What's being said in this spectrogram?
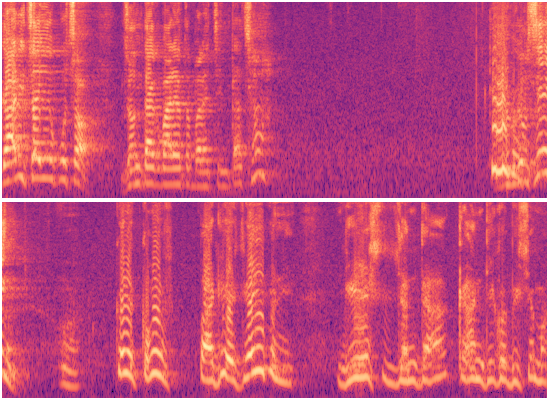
गाडी चाहिएको छ। जनताको बारेमा तपाईँलाई चिन्ता छ? सिंह। कम्युनिस्ट पार्टीले जहिले पनि देश जनता क्रान्तिको विषयमा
